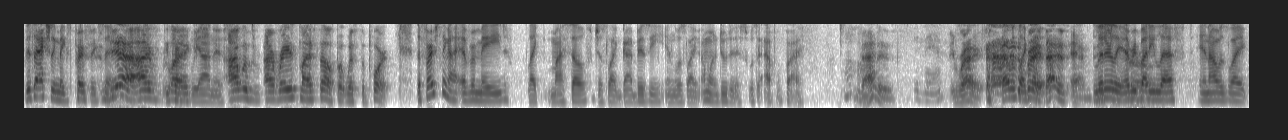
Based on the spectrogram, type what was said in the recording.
This actually makes perfect sense. Yeah, I be like, perfectly honest. I was I raised myself, but with support. The first thing I ever made, like myself, just like got busy and was like, I'm gonna do this, was an apple pie. That is advanced. Right. That was like right. the- that is ambitious. Literally, girl. everybody left, and I was like,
